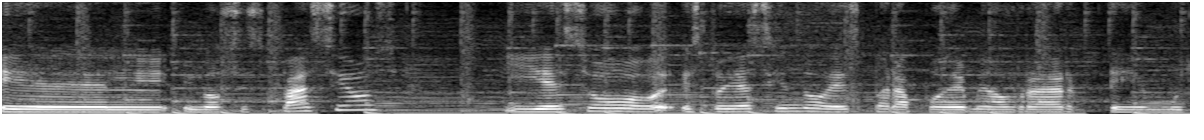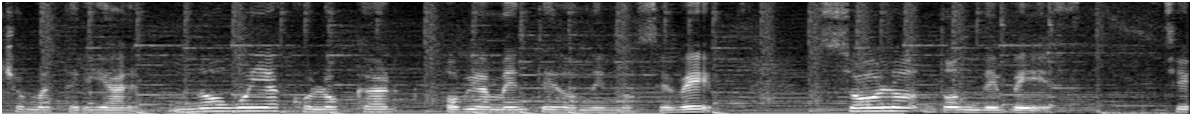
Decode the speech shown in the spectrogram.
los espacios y eso estoy haciendo es para poderme ahorrar eh, mucho material. No voy a colocar obviamente donde no se ve, solo donde ves. ¿Sí?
